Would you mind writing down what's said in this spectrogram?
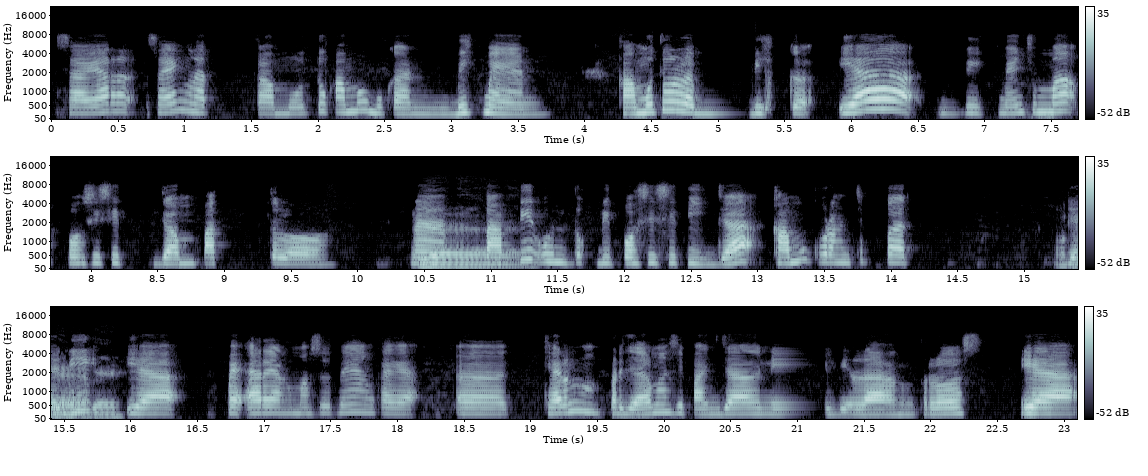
saya saya ngeliat kamu tuh kamu bukan big man kamu tuh lebih ke ya big man cuma posisi tiga empat tuh loh nah Iya, iya, iya. tapi untuk di posisi tiga kamu kurang cepet Oke. jadi oke. ya PR yang maksudnya yang kayak eh Karen perjalanan masih panjang nih bilang terus ya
